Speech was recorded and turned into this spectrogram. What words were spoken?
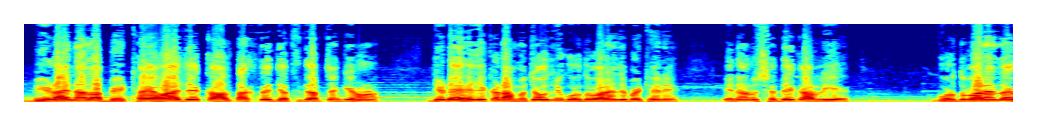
ਬੇੜਾ ਇਹਨਾਂ ਦਾ ਬੈਠਾ ਹੋਇਆ, ਜੇ ਕਾਲ ਤਖਤ ਦੇ ਜਥੇਦਾਰ ਚੰਗੇ ਹੋਣ, ਜਿਹੜੇ ਇਹੋ ਜਿਹੇ ਘੜਾਮ ਚੌਧਰੀ ਗੁਰਦੁਆਰਿਆਂ 'ਚ ਬੈਠੇ ਨੇ, ਇਹਨਾਂ ਨੂੰ ਸਿੱਧੇ ਕਰ ਲਈਏ। ਗੁਰਦੁਆਰਿਆਂ ਦਾ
